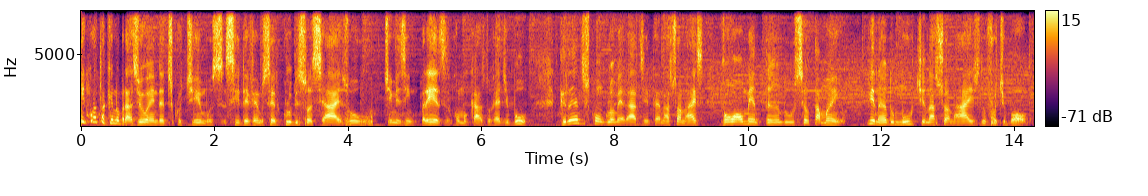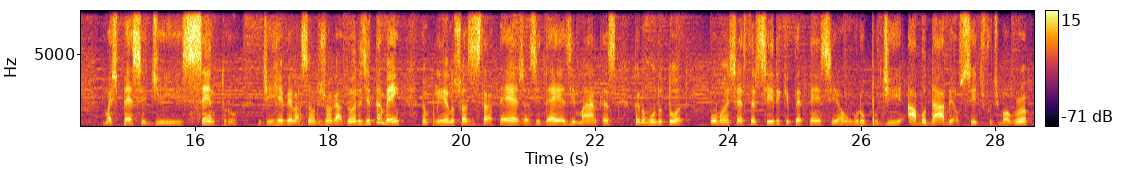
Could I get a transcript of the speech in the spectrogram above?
Enquanto aqui no Brasil ainda discutimos se devemos ser clubes sociais ou times empresas, como o caso do Red Bull, grandes conglomerados internacionais vão aumentando o seu tamanho, virando multinacionais do futebol, uma espécie de centro de revelação de jogadores e também ampliando suas estratégias, ideias e marcas pelo mundo todo. O Manchester City, que pertence a um grupo de Abu Dhabi, ao City Football Group,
